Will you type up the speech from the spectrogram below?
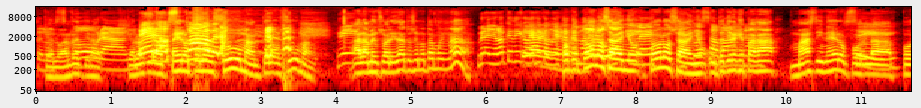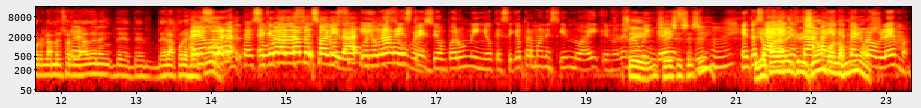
te que los lo han retirado. cobran. que lo han ¡Me retirado, pero te cobran! lo suman, te lo suman. A la mensualidad, entonces no estamos en nada. Mira, yo lo que digo Claro, es que con este Porque todos los los años, útiles todos los y toda años, esa usted tiene que pagar más dinero por Sí. la por la mensualidad de la, de, de- de la Te colegiatura. sube, te Es que la su- mensualidad sube, y una reinscripción por un niño que sigue permaneciendo ahí, que no es de Sí, nuevo sí, ingreso. sí, sí, sí. Entonces Yo ahí es que está, reinscripción ahí los está el míos. problema.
